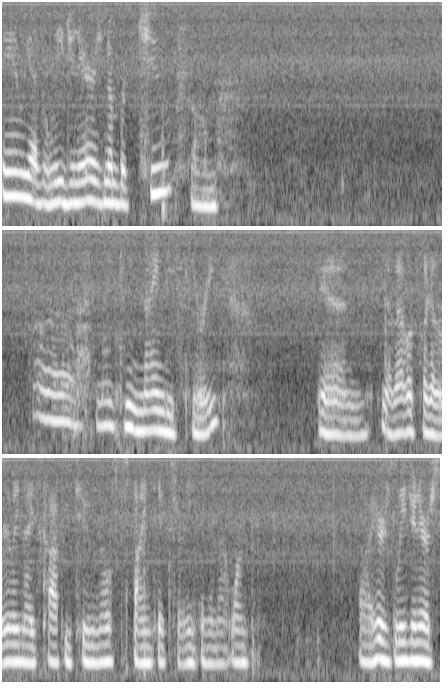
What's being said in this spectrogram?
And we have the Legionnaires number two from uh, 1993. And yeah, that looks like a really nice copy too. No spine ticks or anything in that one. Uh, here's Legionnaires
